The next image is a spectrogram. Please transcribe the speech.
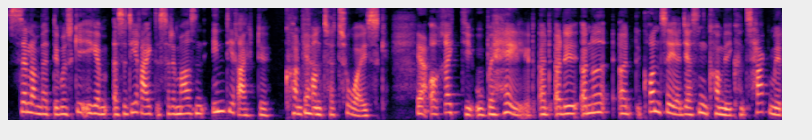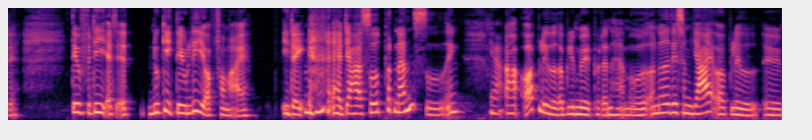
selvom at det måske ikke er altså direkte, så er det meget sådan indirekte konfrontatorisk ja. Ja. og rigtig ubehageligt. Og, og, det, og, noget, og grund til, at jeg sådan kom i kontakt med det, det er jo fordi, at, at nu gik det jo lige op for mig i dag, mm-hmm. at jeg har siddet på den anden side, ikke? Ja. og har oplevet at blive mødt på den her måde. Og noget af det, som jeg oplevede, øh,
